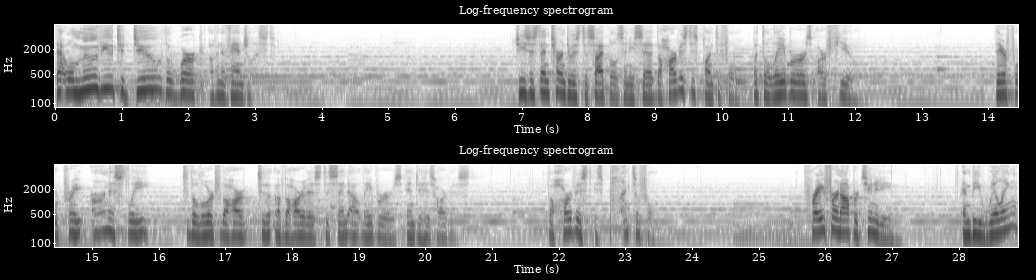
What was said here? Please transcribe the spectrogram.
that will move you to do the work of an evangelist. Jesus then turned to his disciples and he said, The harvest is plentiful, but the laborers are few. Therefore, pray earnestly to the Lord for the har- the, of the harvest to send out laborers into his harvest. The harvest is plentiful. Pray for an opportunity and be willing,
